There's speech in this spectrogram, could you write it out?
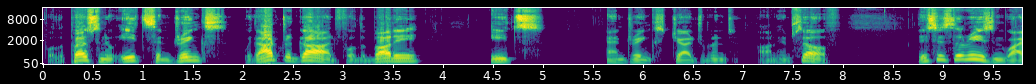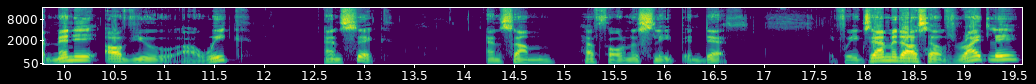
For the person who eats and drinks without regard for the body eats and drinks judgment on himself. This is the reason why many of you are weak and sick, and some have fallen asleep in death. If we examined ourselves rightly,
